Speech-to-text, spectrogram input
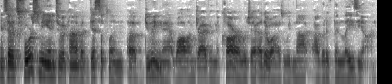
And so it's forced me into a kind of a discipline of doing that while I'm driving the car, which I otherwise would not, I would have been lazy on.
